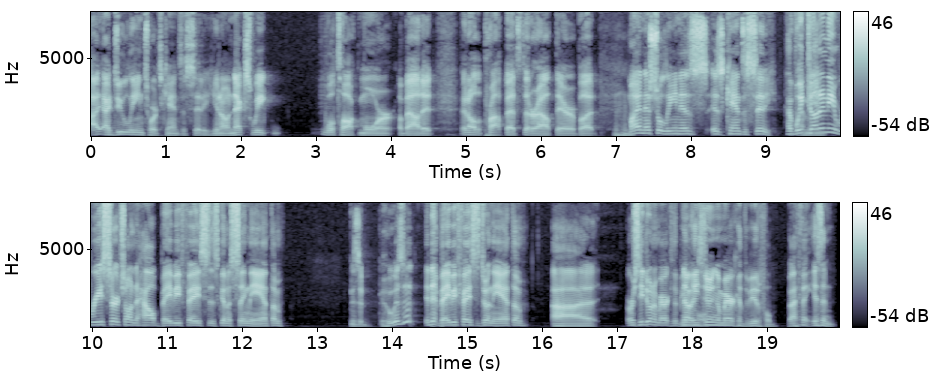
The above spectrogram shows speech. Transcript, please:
I, I do lean towards Kansas City. You know, next week we'll talk more about it and all the prop bets that are out there. But my initial lean is is Kansas City. Have we I done mean, any research on how Babyface is going to sing the anthem? Is it who is it? Isn't it Babyface is doing the anthem, uh, or is he doing America the Beautiful? no, he's doing America the Beautiful. I think isn't.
